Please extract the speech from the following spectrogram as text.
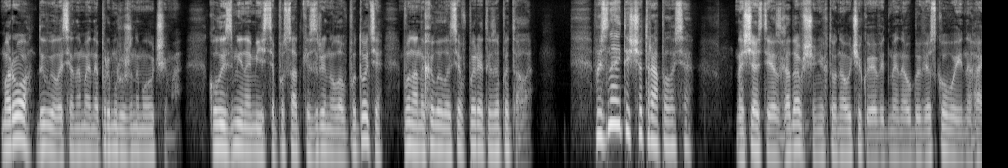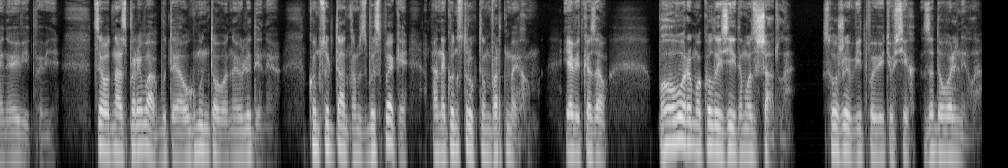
Маро дивилася на мене примруженими очима. Коли зміна місця посадки зринула в потоці, вона нахилилася вперед і запитала. Ви знаєте, що трапилося? На щастя, я згадав, що ніхто не очікує від мене обов'язкової негайної відповіді. Це одна з переваг бути аугментованою людиною, консультантом з безпеки, а не конструктом вартмехом. Я відказав: поговоримо, коли зійдемо з шатла. Схоже, відповідь усіх задовольнила.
